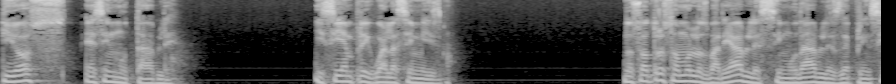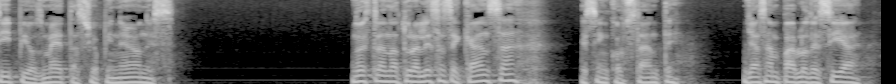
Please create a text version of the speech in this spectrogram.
Dios es inmutable y siempre igual a sí mismo. Nosotros somos los variables inmutables de principios, metas y opiniones. Nuestra naturaleza se cansa, es inconstante. Ya San Pablo decía,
